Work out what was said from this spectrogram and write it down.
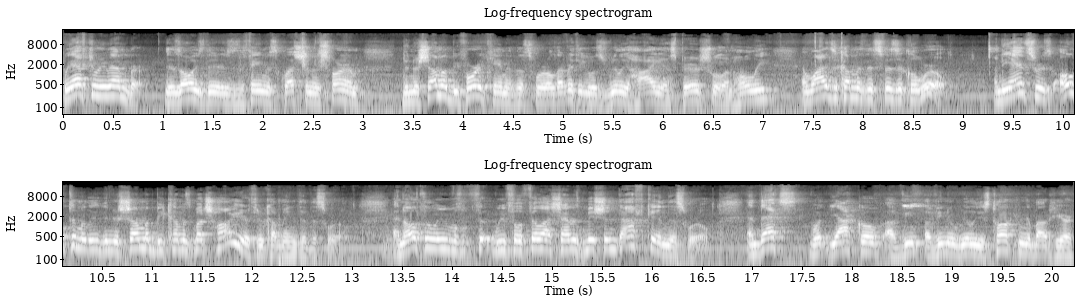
we have to remember, there's always there's the famous question in Sfarim, the neshama before it came into this world, everything was really high and spiritual and holy. And why does it come into this physical world? And the answer is ultimately the neshama becomes much higher through coming into this world. And ultimately we fulfill, we fulfill Hashem's mission dafka in this world. And that's what Yaakov Avin- Avinu really is talking about here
